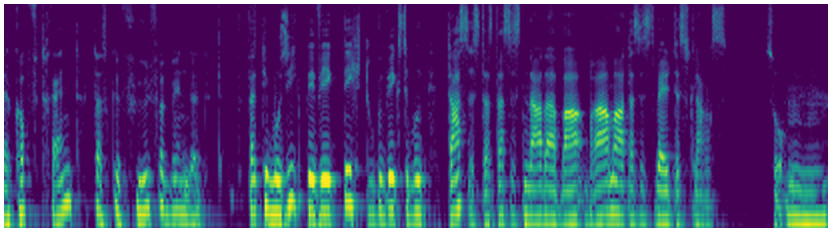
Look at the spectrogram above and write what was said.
Der Kopf trennt, das Gefühl verbindet. Die Musik bewegt dich, du bewegst die Musik. Das ist das. Das ist Nada Brahma, das ist Welt des Klangs. So. Mhm.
